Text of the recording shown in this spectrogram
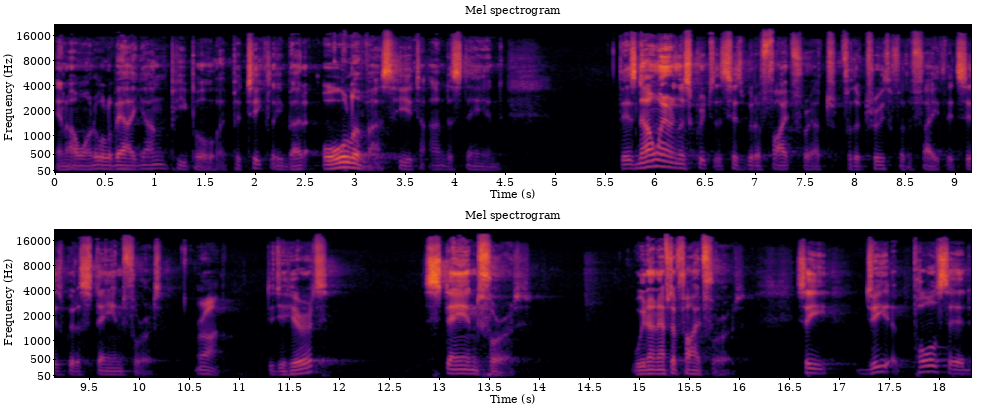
And I want all of our young people, particularly, but all of us here to understand. There's nowhere in the scripture that says we've got to fight for, our, for the truth, for the faith. It says we've got to stand for it. Right. Did you hear it? Stand for it. We don't have to fight for it. See, G- Paul said,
